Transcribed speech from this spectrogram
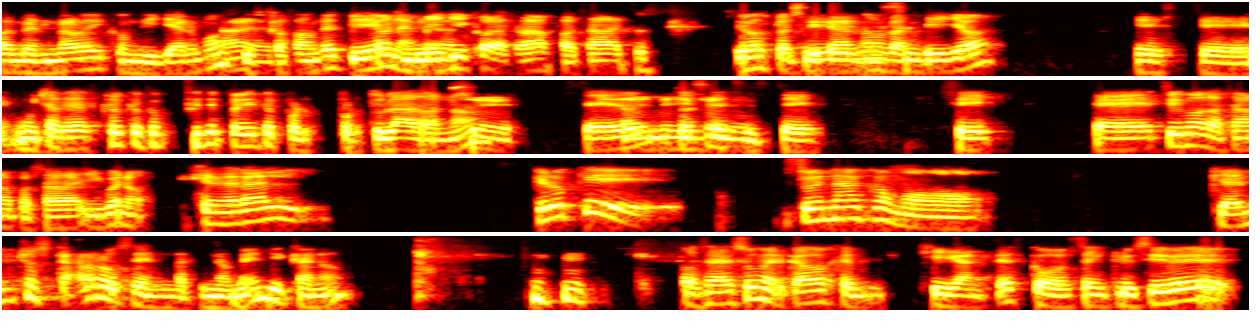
Juan Bernardo y con Guillermo, Ah, sus cofounders. Vinieron a. México la semana pasada, entonces estuvimos platicando Sí, un sí. ratillo. Este, muchas gracias. Creo que fue, fuiste Pedrito, por, por tu lado, ¿no? Sí, Entonces, este, sí, eh, estuvimos la semana pasada y bueno, en general, creo que suena como que hay muchos carros en Latinoamérica, ¿no? o sea, es un mercado gi- gigantesco, o sea, inclusive,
